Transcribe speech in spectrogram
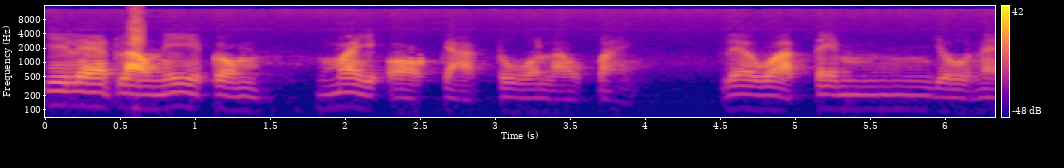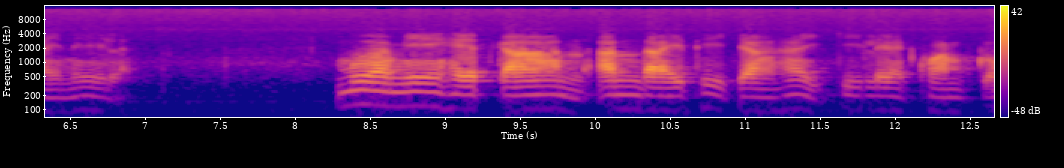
กิเลสเหล่านี้ก็ไม่ออกจากตัวเราไปเรียกว่าเต็มอยู่ในนี่แหละ เมื่อมีเหตุการณ์อันใดที่จะให้กิเลสความโกร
